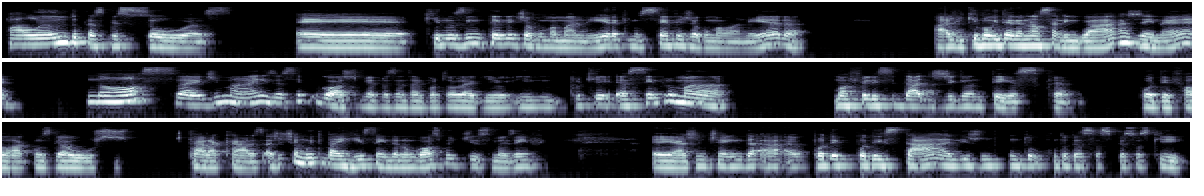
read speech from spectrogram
falando para as pessoas é, que nos entendem de alguma maneira, que nos sentem de alguma maneira, ali que vão entender a nossa linguagem, né? Nossa, é demais. Eu sempre gosto de me apresentar em Porto Alegre, porque é sempre uma, uma felicidade gigantesca poder falar com os gaúchos de cara a cara. A gente é muito bairrista ainda, não gosto muito disso, mas enfim. É, a gente ainda poder, poder estar ali junto com, to, com todas essas pessoas que,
